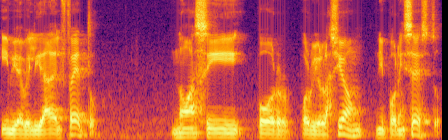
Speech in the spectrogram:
inviabilidad del feto, no así por, por violación ni por incesto.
